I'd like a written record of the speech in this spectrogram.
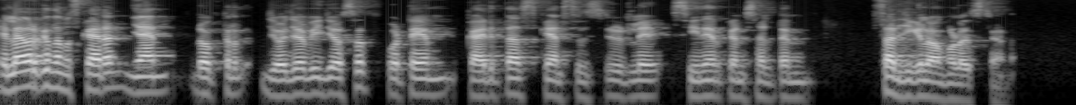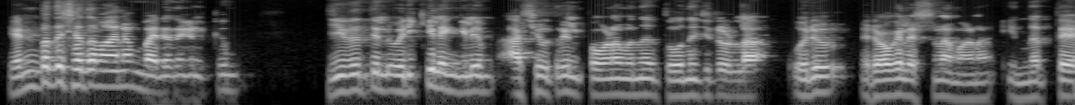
എല്ലാവർക്കും നമസ്കാരം. ഞാൻ doctor Jojo B Joseph Kottayam Caritas cancer ഇൻസ്റ്റിറ്റ്യൂട്ടിലെ സീനിയർ കൺസൾട്ടന്റ് സർജിക്കൽ ഓങ്കോളജിസ്റ്റ് ആണ്. എൺപത് ശതമാനം വനിതകൾക്കും ജീവിതത്തിൽ ഒരിക്കലെങ്കിലും ആശുപത്രിയിൽ പോകണമെന്ന് തോന്നിച്ചിട്ടുള്ള ഒരു രോഗലക്ഷണമാണ് ഇന്നത്തെ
